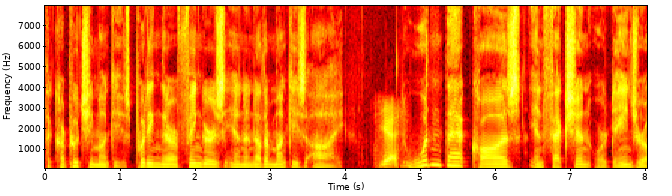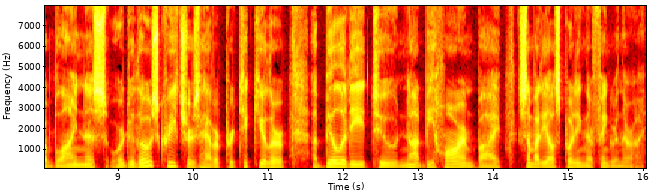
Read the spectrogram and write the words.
The Capuchin monkeys putting their fingers in another monkey's eye. Yes. Wouldn't that cause infection or danger of blindness, or do those creatures have a particular ability to not be harmed by somebody else putting their finger in their eye?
